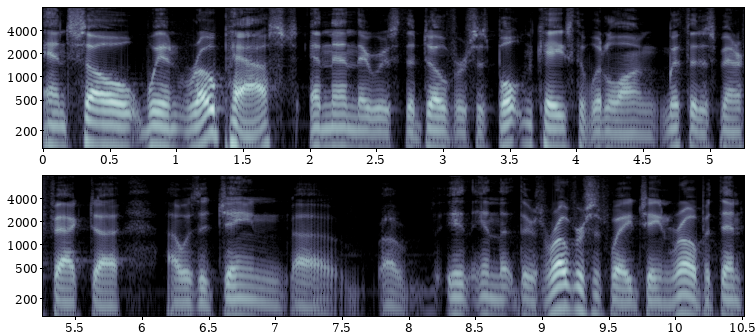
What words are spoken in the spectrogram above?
And so when Roe passed, and then there was the Doe versus Bolton case that went along with it. As a matter of fact, uh, uh, was it Jane? Uh, uh in, in the, there's Roe versus Wade, Jane Roe, but then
